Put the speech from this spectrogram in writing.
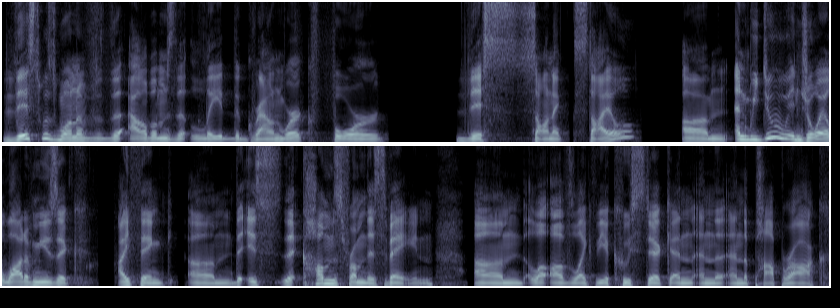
this was one of the albums that laid the groundwork for this sonic style um and we do enjoy a lot of music i think um that is that comes from this vein um of like the acoustic and and the and the pop rock.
